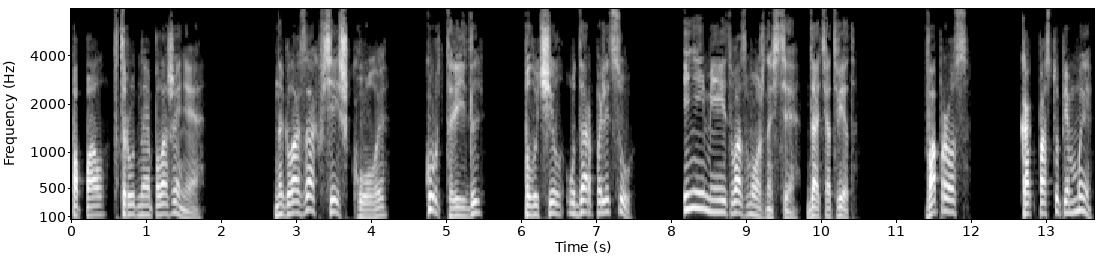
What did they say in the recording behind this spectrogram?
попал в трудное положение. На глазах всей школы Курт Ридль получил удар по лицу и не имеет возможности дать ответ. Вопрос. Как поступим мы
